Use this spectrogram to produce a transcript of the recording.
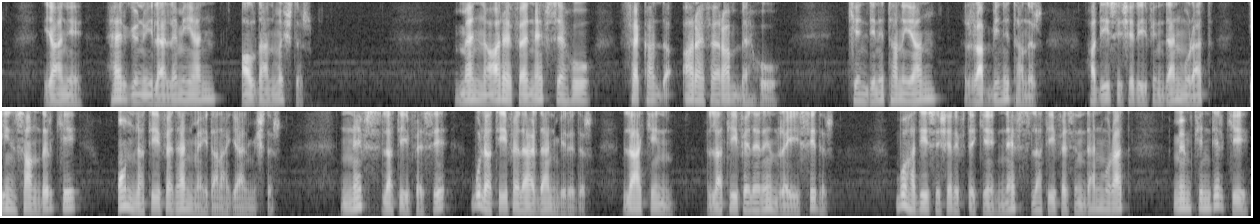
Yani her gün ilerlemeyen aldanmıştır. Men arefe nefsehu fekad arefe rabbehu. Kendini tanıyan Rabbini tanır. Hadisi i şerifinden murat insandır ki on latifeden meydana gelmiştir. Nefs latifesi bu latifelerden biridir. Lakin latifelerin reisidir. Bu hadisi şerifteki nefs latifesinden murat mümkündür ki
